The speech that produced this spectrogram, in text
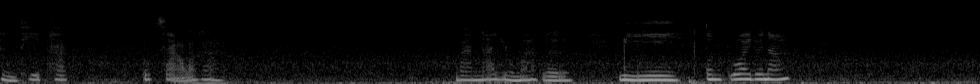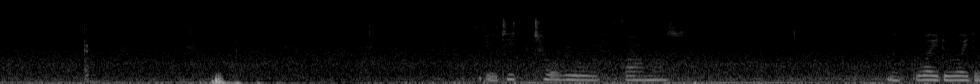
ถึงที่พักลูกสาวแล้วค่ะ บ้านน่าอยู่มากเลย มีต้นกล้วยด้วยนะ อยู่ที่โทรูฟาร์มสมีกล้วยด้วยดู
